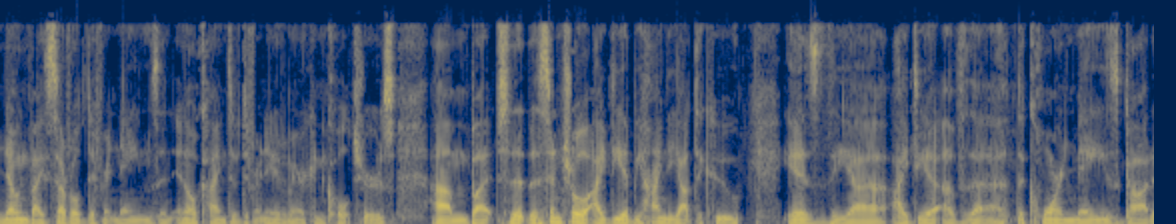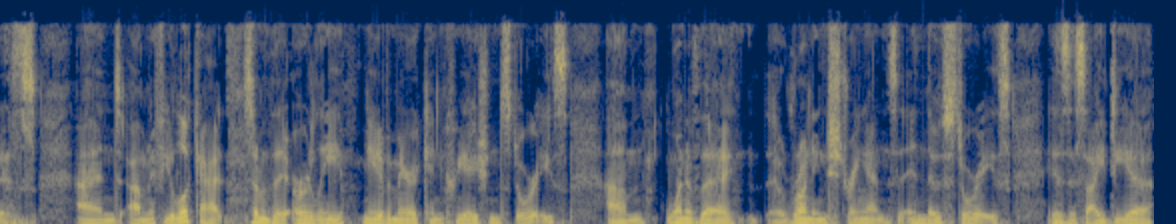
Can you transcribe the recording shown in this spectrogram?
known by several different names in, in, all kinds of different Native American cultures. Um, but the, the central idea behind the Iyatiku is the uh, idea of the, the corn maize goddess. And um, if you look at some of the early Native American creation stories, um, one of the running strands in those stories is this idea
